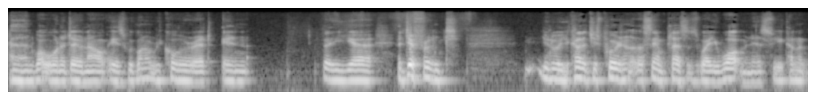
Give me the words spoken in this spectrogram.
and what we want to do now is we're going to recover it in the uh, a different you know you kind of just put it into the same place as where your Walkman is so you kind of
